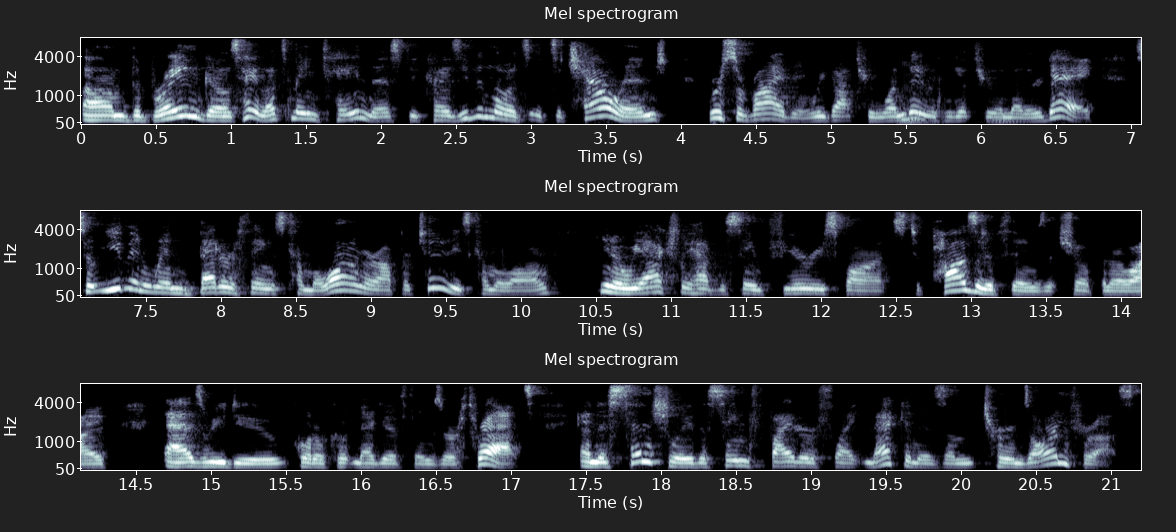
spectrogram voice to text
um, the brain goes, "Hey, let's maintain this because even though it's it's a challenge, we're surviving. We got through one day, we can get through another day." So even when better things come along or opportunities come along, you know, we actually have the same fear response to positive things that show up in our life as we do quote unquote negative things or threats. And essentially, the same fight or flight mechanism turns on for us.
